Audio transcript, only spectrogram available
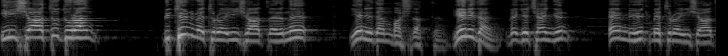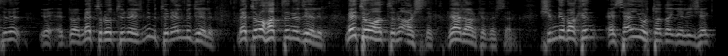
inşaatı duran bütün metro inşaatlarını yeniden başlattı. Yeniden ve geçen gün en büyük metro inşaatını e, e, metro tünelini mi tünel mi diyelim? Metro hattını diyelim. Metro hattını açtık değerli arkadaşlarım. Şimdi bakın Esenyurt'a da gelecek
